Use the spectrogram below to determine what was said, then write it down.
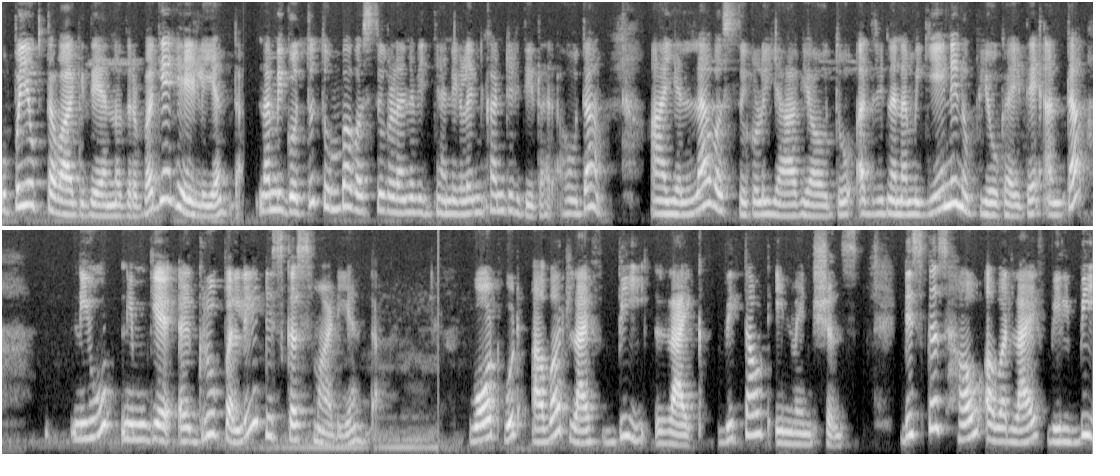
ಉಪಯುಕ್ತವಾಗಿದೆ ಅನ್ನೋದ್ರ ಬಗ್ಗೆ ಹೇಳಿ ಅಂತ. ನಮಗೆ ಗೊತ್ತು ತುಂಬ ವಸ್ತುಗಳನ್ನು ವಿಜ್ಞಾನಿಗಳನ್ನು ಕಂಡುಹಿಡಿದಿದ್ದಾರೆ ಹೌದಾ? ಆ ಎಲ್ಲ ವಸ್ತುಗಳು ಯಾವ್ಯಾವುದು? ಅದರಿಂದ ನಮಗೆ ಏನೇನು ಉಪಯೋಗ ಇದೆ ಅಂತ ನೀವು ನಿಮಗೆ ಗ್ರೂಪಲ್ಲಿ ಡಿಸ್ಕಸ್ ಮಾಡಿ ಅಂತ. What would our life be like without inventions discuss how our life will be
